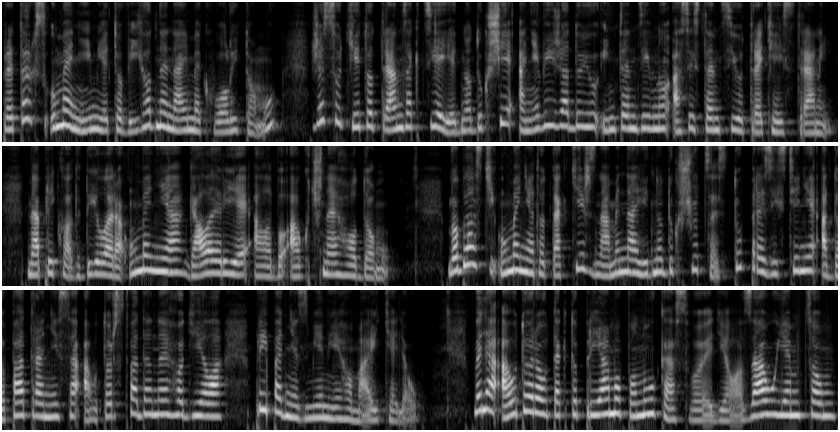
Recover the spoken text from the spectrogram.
Pre trh s umením je to výhodné najmä kvôli tomu, že sú tieto transakcie jednoduchšie a nevyžadujú intenzívnu asistenciu tretej strany, napríklad dílera umenia, galérie alebo aukčného domu. V oblasti umenia to taktiež znamená jednoduchšiu cestu pre zistenie a dopátranie sa autorstva daného diela, prípadne zmien jeho majiteľov. Veľa autorov takto priamo ponúka svoje diela záujemcom,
